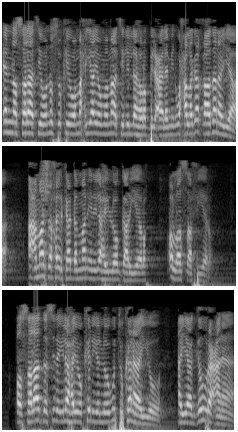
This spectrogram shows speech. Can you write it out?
ina salaatii wa nusukii wa maxyaaya wa mamaatii lilaahi rabbi alcaalamiin waxaa laga qaadanayaa acmaasha khayrkaa dhammaan in ilaahay loo gaar yeelo oo loo saafi yeelo oo salaadda sida ilaahay oo keliya loogu tukanaayo ayaa gowracana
